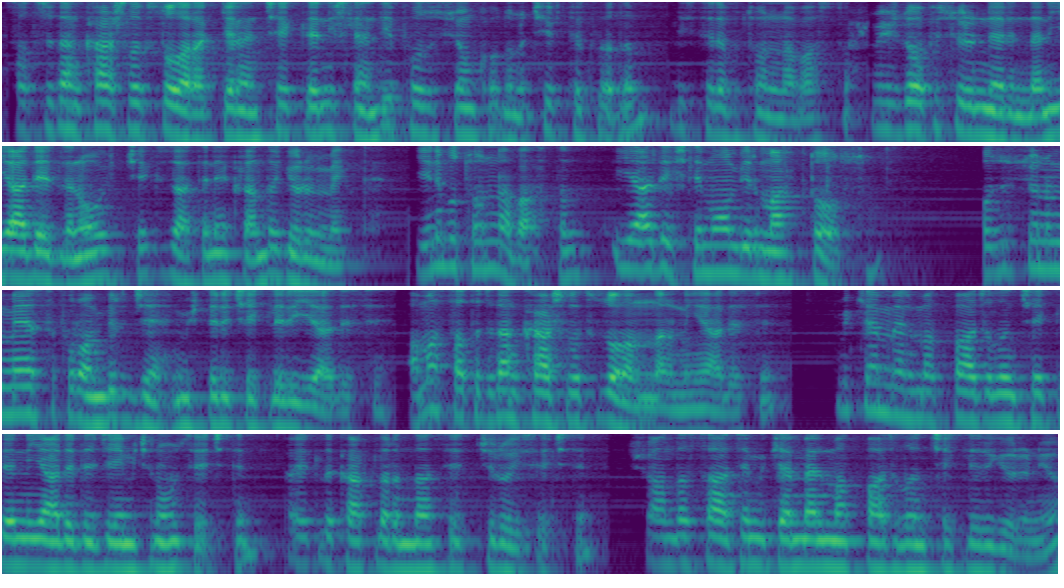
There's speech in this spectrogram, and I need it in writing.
Satıcıdan karşılıksız olarak gelen çeklerin işlendiği pozisyon kodunu çift tıkladım. Listele butonuna bastım. Müjde ofis ürünlerinden iade edilen o 3 çek zaten ekranda görünmekte. Yeni butonuna bastım. İade işlemi 11 Mart'ta olsun. Pozisyonum M011C müşteri çekleri iadesi ama satıcıdan karşılıksız olanların iadesi. Mükemmel matbaacılığın çeklerini iade edeceğim için onu seçtim. Kayıtlı kartlarından seç ciroyu seçtim. Şu anda sadece mükemmel matbaacılığın çekleri görünüyor.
